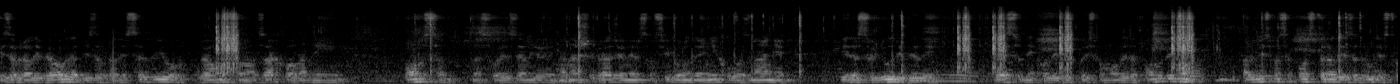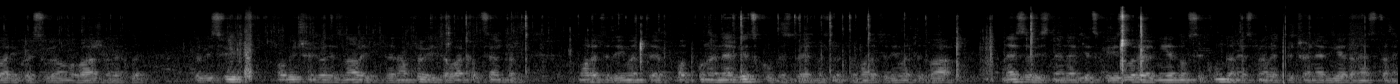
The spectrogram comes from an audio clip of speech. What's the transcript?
izabrali Beograd, izabrali Srbiju. Veoma sam vam zahvalan i ponosan na svoju zemlju i na naše građane, jer sam siguran da je njihovo znanje i da su ljudi bili presudni koliko koji smo mogli da ponudimo, ali mi smo se postarali za druge stvari koje su veoma važne, dakle, da bi svi obični ljudi znali da napravite ovakav centar, morate da imate potpuno energetsku bezbednost, dakle, morate da imate dva nezavisne energetske izvore, jer nijednog sekunda ne sme električna energija da nestane.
